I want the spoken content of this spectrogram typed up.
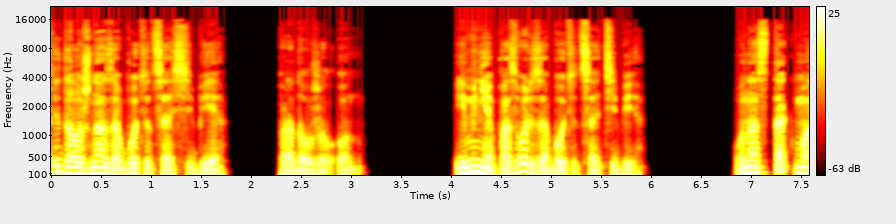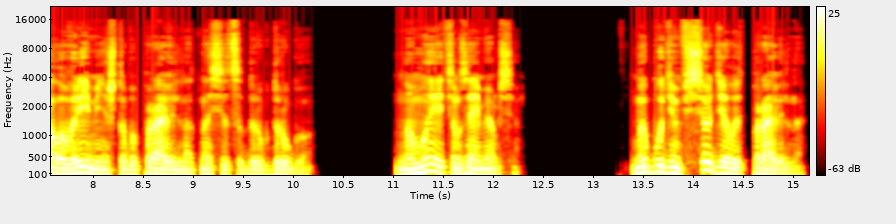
«Ты должна заботиться о себе», — продолжил он. «И мне позволь заботиться о тебе. У нас так мало времени, чтобы правильно относиться друг к другу. Но мы этим займемся. Мы будем все делать правильно,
